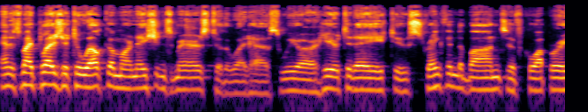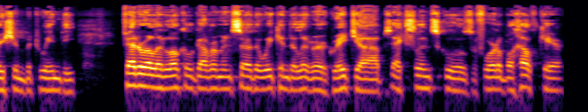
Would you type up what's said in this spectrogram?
And it's my pleasure to welcome our nation's mayors to the White House. We are here today to strengthen the bonds of cooperation between the federal and local governments so that we can deliver great jobs, excellent schools, affordable health care,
